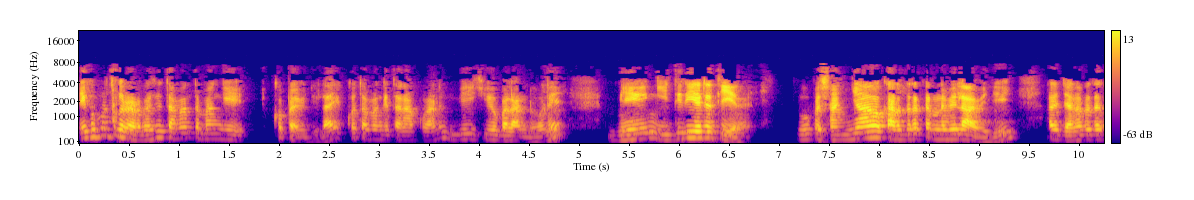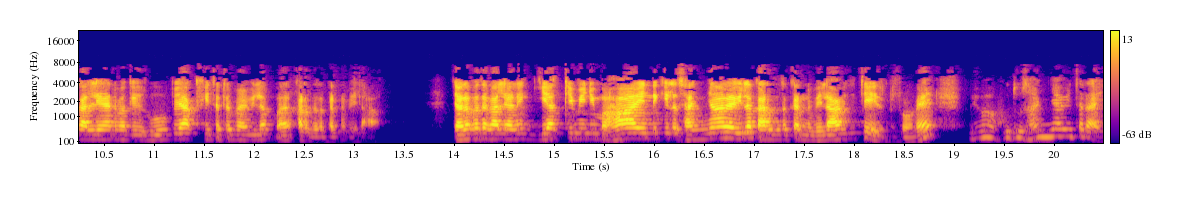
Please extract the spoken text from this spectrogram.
ඒක පුරුදු කරාට පස්සේ Taman tamanගේ එක්ක පැවිදිලා එක්ක Tamanගේ තනක් වහන විවේකීව බලන්න ඕනේ. මේන් ඉදිරියට තියෙන රූප සංඥාව කරදර කරන වෙලාවේදී අර ජනපද කල්යාණ වගේ රූපයක් හිතට පැවිලා කරදර කරන වෙලාව. ජනපද කල්යාණේ ගියක් කිමිනි මහා එන්න කියලා සංඥාව ඇවිල්ලා කරදර කරන වෙලාවේදී තේරෙන්න ඕනේ. මේවා හුදු සංඥා විතරයි.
